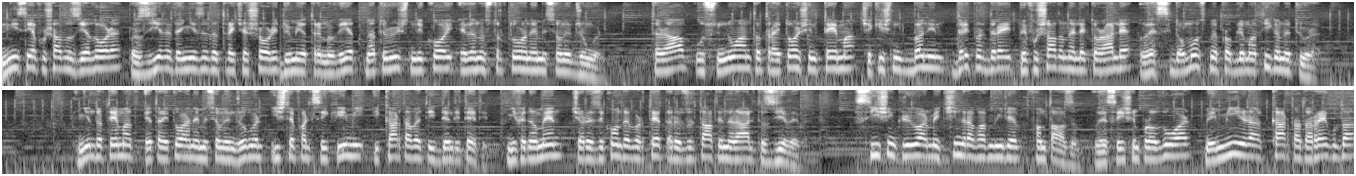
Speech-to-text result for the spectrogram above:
Nisja e fushatës zgjedhore për zgjedhjet e njëzet e tre qershorit dy mijë e trembëdhjetë natyrisht ndikoi edhe në strukturën e emisionit Xhungël. këtë radhë u synuan të trajtoheshin tema që kishin të bënin drejtpërdrejt me fushatën elektorale dhe sidomos me problematikën e tyre. Një ndër temat e trajtuara në emisionin Xhungël ishte falsifikimi i kartave të identitetit, një fenomen që rrezikonte vërtet rezultatin real të zgjedhjeve. Si ishin krijuar me qindra familje fantazëm dhe si ishin prodhuar me mijëra karta të rregullta,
